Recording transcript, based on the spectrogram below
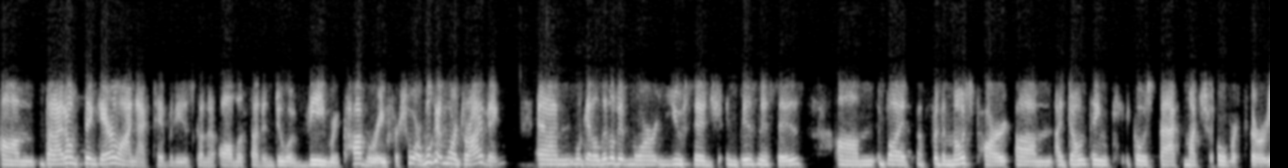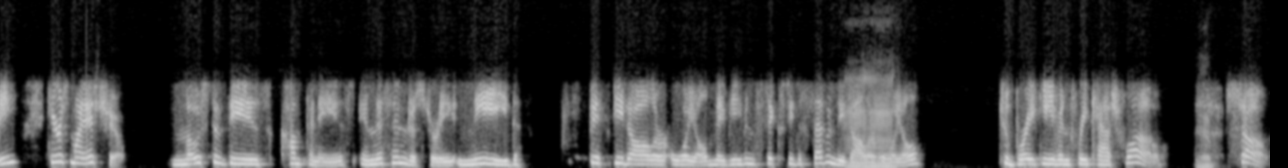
Um, but I don't think airline activity is going to all of a sudden do a V recovery for sure. We'll get more driving and we'll get a little bit more usage in businesses. Um, but for the most part, um, I don't think it goes back much over 30. Here's my issue most of these companies in this industry need $50 oil, maybe even 60 to $70 mm-hmm. oil to break even free cash flow. Yep. So,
